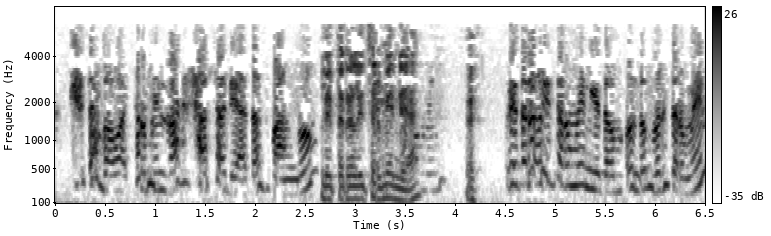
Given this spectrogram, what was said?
kita bawa cermin raksasa di atas panggung. Literally cermin ya? Literally cermin gitu, untuk bercermin.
